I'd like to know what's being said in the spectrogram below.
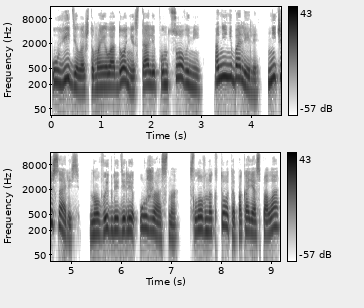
увидела, что мои ладони стали пунцовыми. Они не болели, не чесались, но выглядели ужасно словно кто-то, пока я спала,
